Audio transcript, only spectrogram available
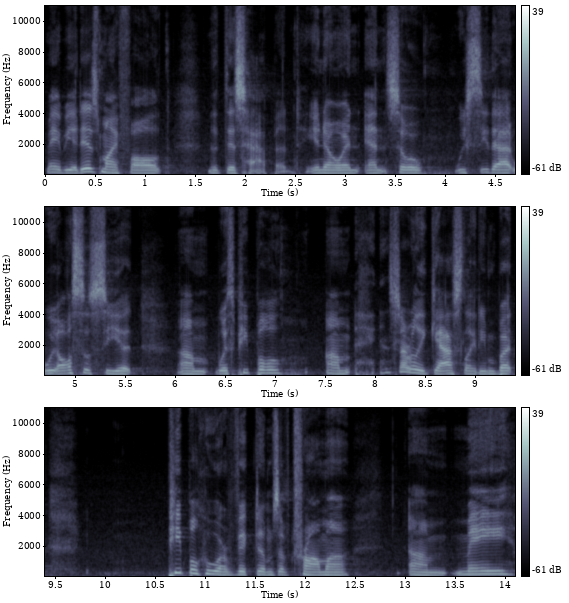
maybe it is my fault that this happened, you know, and, and so we see that. We also see it um, with people, um, it's not really gaslighting, but people who are victims of trauma um, may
